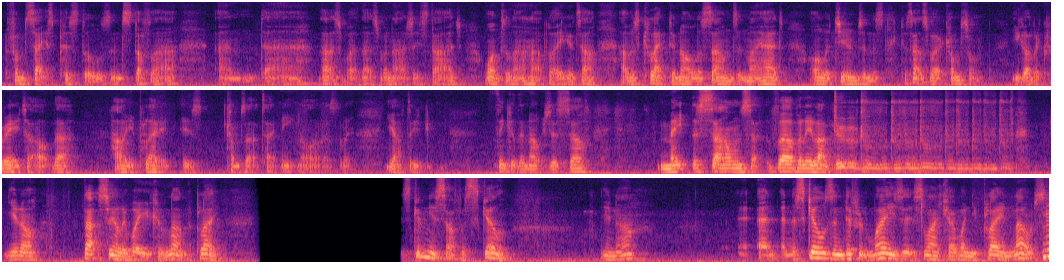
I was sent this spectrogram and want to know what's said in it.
from Sex Pistols and stuff like that, and uh, that's what that's when I actually started wanting to learn how to play guitar. I was collecting all the sounds in my head, all the tunes in this, because that's where it comes from. You got to create it out there. How you play it is comes out of technique and all that. rest of it. You have to think of the notes yourself, make the sounds verbally like do, do, do, you know, that's the only way you can learn to play. It's giving yourself a skill, you know. And, and the skills in different ways, it's like uh, when you're playing notes.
